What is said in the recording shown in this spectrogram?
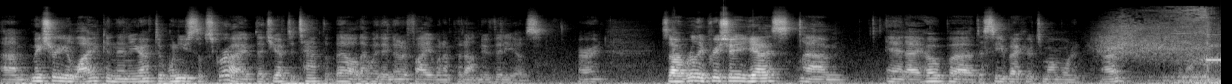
um, make sure you like and then you have to when you subscribe that you have to tap the bell. That way they notify you when I put out new videos. All right. So I really appreciate you guys, um, and I hope uh, to see you back here tomorrow morning. All right.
